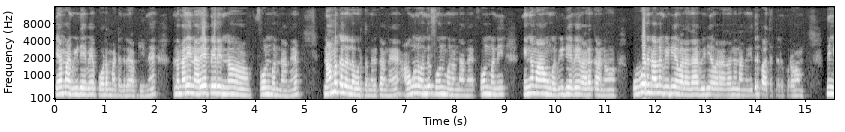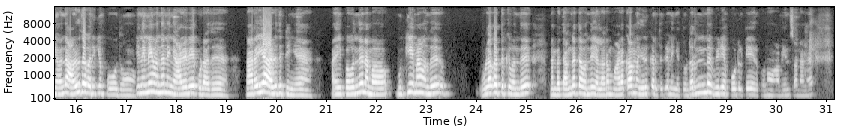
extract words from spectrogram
ஏமா வீடியோவே போட மாட்டேங்கிற? அப்படின்னு. அந்த மாதிரி நிறைய பேர் இன்னும் ஃபோன் பண்ணாங்க. நாமக்கல்லில் ஒருத்தவங்க இருக்காங்க. அவங்களும் வந்து ஃபோன் பண்ணினாங்க. ஃபோன் பண்ணி எங்கம்மா உங்கள் வீடியோவே வர காணும். ஒவ்வொரு நாளும் வீடியோ வராதா? வீடியோ வராதான்னு நாங்கள் எதிர்பார்த்துட்டு இருக்கிறோம். நீங்க வந்து அழுத வரைக்கும் போதும். இனிமே வந்து நீங்க அழவே கூடாது. நிறைய அழுதுட்டீங்க. இப்போ இப்ப வந்து நம்ம முக்கியமா வந்து உலகத்துக்கு வந்து நம்ம தங்கத்தை வந்து எல்லாரும் மறக்காம இருக்கிறதுக்கு நீங்க தொடர்ந்து வீடியோ போட்டுக்கிட்டே இருக்கணும் அப்படின்னு சொன்னாங்க.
